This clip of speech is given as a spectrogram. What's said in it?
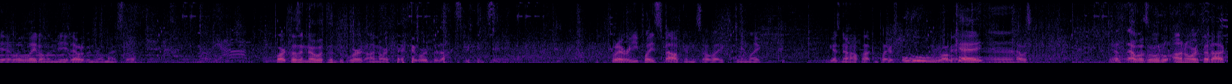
yeah, a little late on the knee. That would have been real nice though. Blart doesn't know what the, the word unorthodox means. It's whatever. He plays Falcon, so like, I mean, like, you guys know how Falcon players. Ooh, okay. Eh, That was yeah, that was a little unorthodox.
